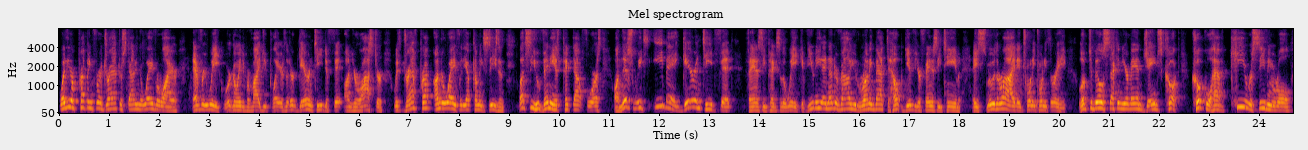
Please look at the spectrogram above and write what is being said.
Whether you're prepping for a draft or scouting the waiver wire, every week we're going to provide you players that are guaranteed to fit on your roster. With draft prep underway for the upcoming season, let's see who Vinny has picked out for us on this week's eBay Guaranteed Fit fantasy picks of the week. If you need an undervalued running back to help give your fantasy team a smoother ride in 2023, look to Bill's second year man, James Cook. Cook will have key receiving role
